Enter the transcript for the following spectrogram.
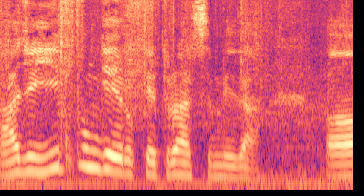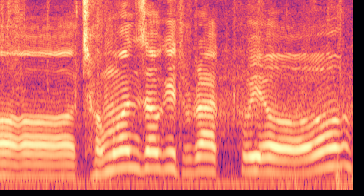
아주 이쁜 게 이렇게 들어왔습니다. 어 정원석이 들어왔고요.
